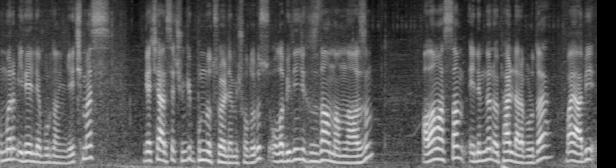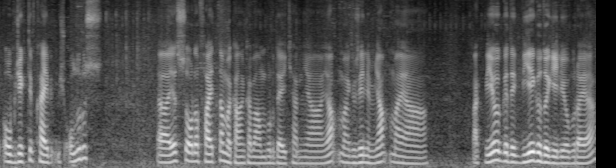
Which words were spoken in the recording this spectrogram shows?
Umarım ilerle buradan geçmez. Geçerse çünkü bunu da trollemiş oluruz. Olabildiğince hızlı almam lazım. Alamazsam elimden öperler burada. Bayağı bir objektif kaybetmiş oluruz. Ya Yasuo orada fightlama kanka ben buradayken ya. Yapma güzelim yapma ya. Bak Viego da, Viego da geliyor buraya.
